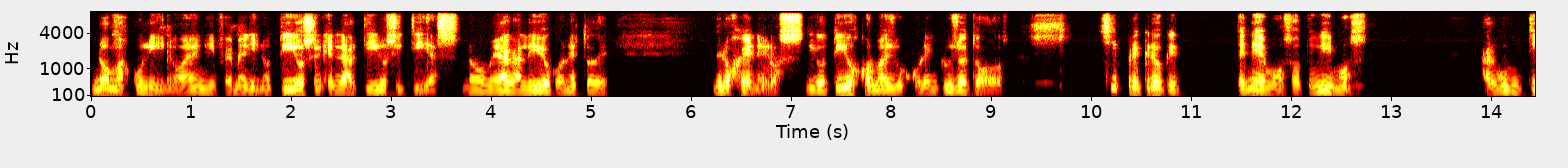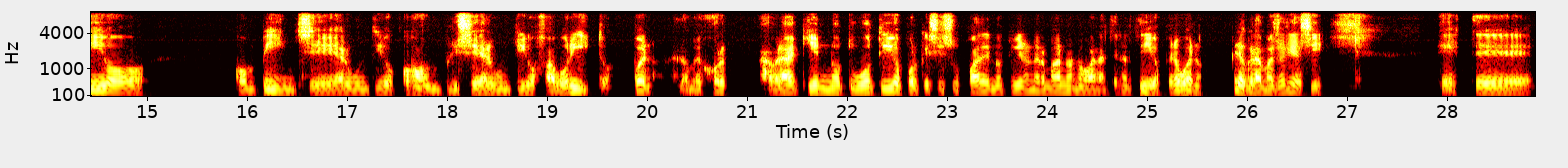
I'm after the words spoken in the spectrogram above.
no masculino ¿eh? ni femenino, tíos en general, tíos y tías. No me hagan lío con esto de, de los géneros. Digo tíos con mayúscula, incluyo a todos. Siempre creo que tenemos o tuvimos algún tío con pinche, algún tío cómplice, algún tío favorito. Bueno, a lo mejor habrá quien no tuvo tíos porque si sus padres no tuvieron hermanos no van a tener tíos, pero bueno, creo que la mayoría sí. Este,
